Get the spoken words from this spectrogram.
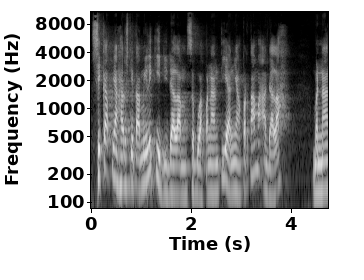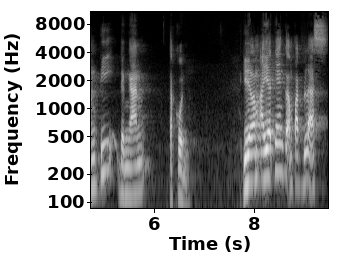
Sikap yang harus kita miliki di dalam sebuah penantian yang pertama adalah menanti dengan tekun. Di dalam ayatnya yang ke-14,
